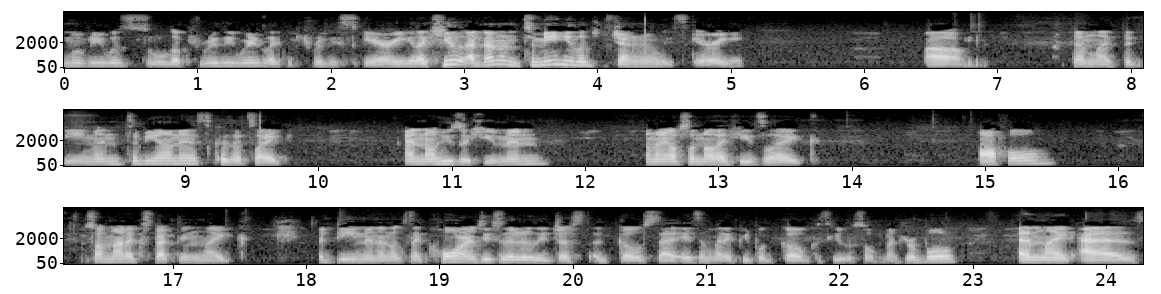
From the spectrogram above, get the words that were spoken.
movie was looked really weird, like looked really scary. Like he, I don't know, to me he looks genuinely scary. Um, than like the demon, to be honest, because it's like I know he's a human, and I also know that he's like awful. So I'm not expecting like a demon that looks like horns. He's literally just a ghost that isn't letting people go because he was so miserable. And like as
